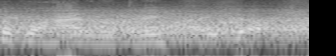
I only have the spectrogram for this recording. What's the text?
Tô com raiva do trem.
